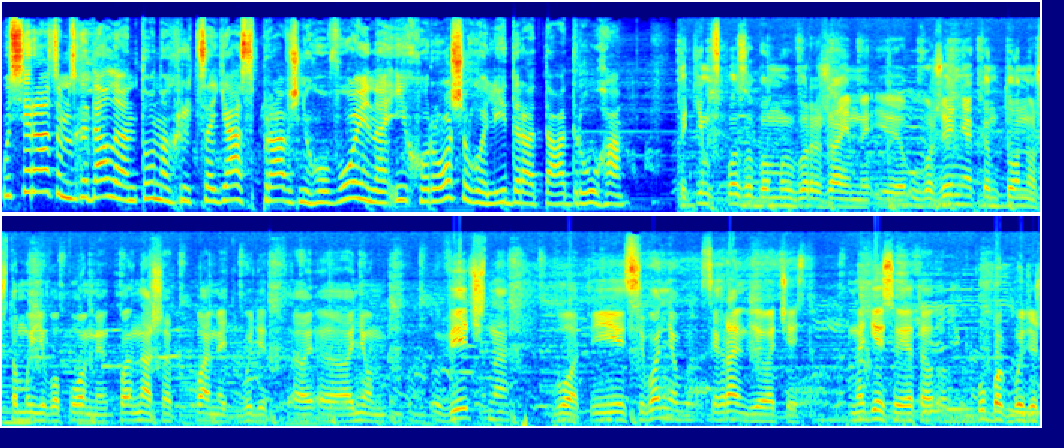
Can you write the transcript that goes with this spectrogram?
Усі разом згадали Антона Грицая, справжнього воїна і хорошого лідера та друга. Таким способом мы выражаем э, уважение к Антону, что мы его помним, па- наша память будет э, э, о нем вечна. Вот. И сегодня сыграем в его честь. Надеюсь, это кубок будет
